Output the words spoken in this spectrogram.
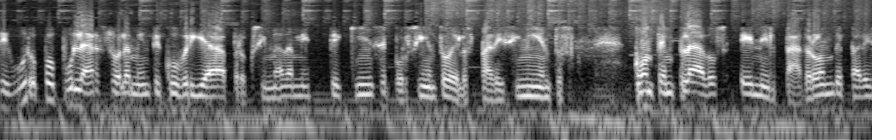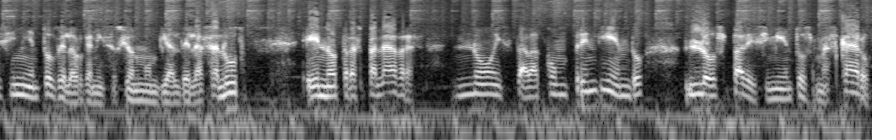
seguro popular solamente cubría aproximadamente 15% de los padecimientos contemplados en el padrón de padecimientos de la Organización Mundial de la Salud. En otras palabras, no estaba comprendiendo los padecimientos más caros.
